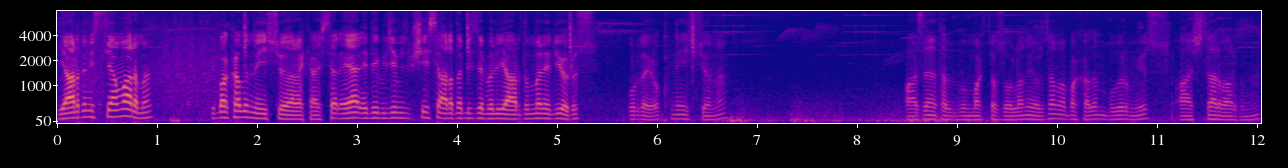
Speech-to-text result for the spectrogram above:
Yardım isteyen var mı? Bir bakalım ne istiyorlar arkadaşlar. Eğer edebileceğimiz bir şeyse arada biz de böyle yardımlar ediyoruz. Burada yok. Ne istiyor lan? Bazen tabi bulmakta zorlanıyoruz ama bakalım bulur muyuz? Ağaçlar var bunun.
